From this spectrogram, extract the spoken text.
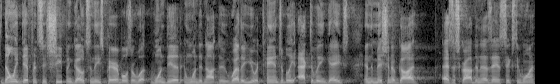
The only difference in sheep and goats in these parables are what one did and one did not do. Whether you are tangibly, actively engaged in the mission of God, as described in Isaiah 61,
